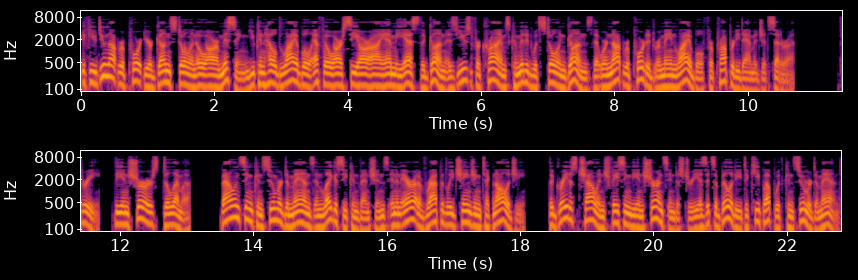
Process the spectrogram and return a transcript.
If you do not report your gun stolen or missing, you can held liable for crimes. The gun is used for crimes committed with stolen guns that were not reported, remain liable for property damage, etc. 3. The insurer's dilemma. Balancing consumer demands and legacy conventions in an era of rapidly changing technology. The greatest challenge facing the insurance industry is its ability to keep up with consumer demand.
